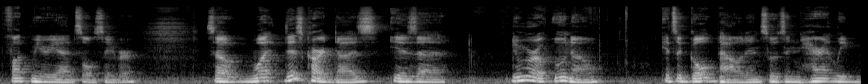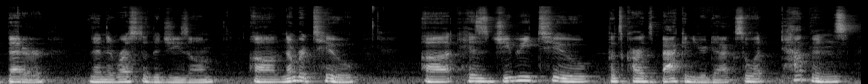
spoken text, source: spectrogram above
Fuck Myriad Soul Saver. So what this card does is a numero uno. It's a gold paladin, so it's inherently better than the rest of the G zone. Uh, number two, uh, his GB2 puts cards back into your deck. So what happens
